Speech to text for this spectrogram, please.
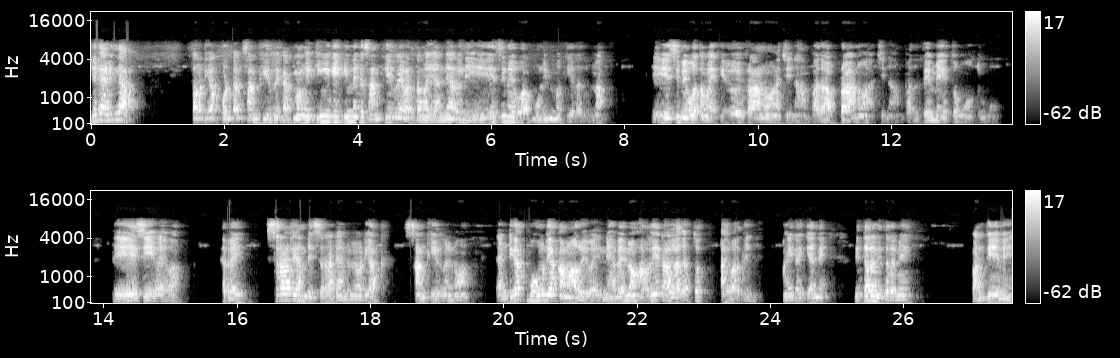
මේක ඇවිල්ලා තව ටිකක් පොඩ්ඩක් සංකීර්ණ එකක්. මම එකින් එක එකින් එක සංකීර්ණේවට තමයි යන්නේ. අර ලේසි මෙවුවා මුලින්ම කියලා දුන්නා. ලේසි මෙවුවා තමයි කිව්වේ ප්‍රාණවාචී නාම පද අප්‍රාණවාචී නාම පද තෙමේ තොමෝ තුමෝ ලේසි ඒවා. හැබැයි ඉස්සරහට යන්න ඉස්සරහට යන්න මේවා ටිකක් සංකීර්ණ වෙනවා. දැන් ටිකක් බොහොම ටිකක් අමාරු ඒවා ඉන්නේ හැබැයි මේවා හරියට අල්ලාගත්තොත් ආයෙ වර්ධින්නේ මම ඒකයි කියන්නේ නිතර නිතර මේ පන්තියේ මේ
